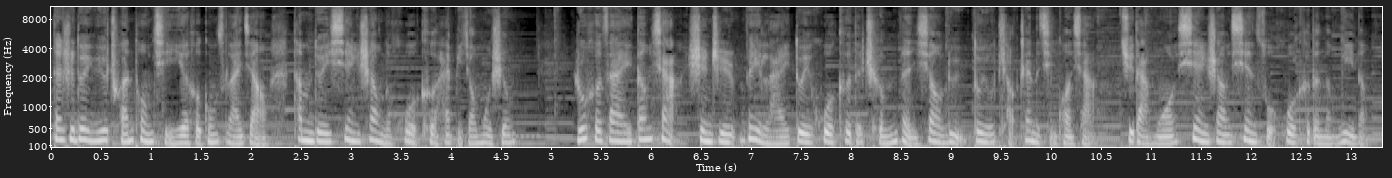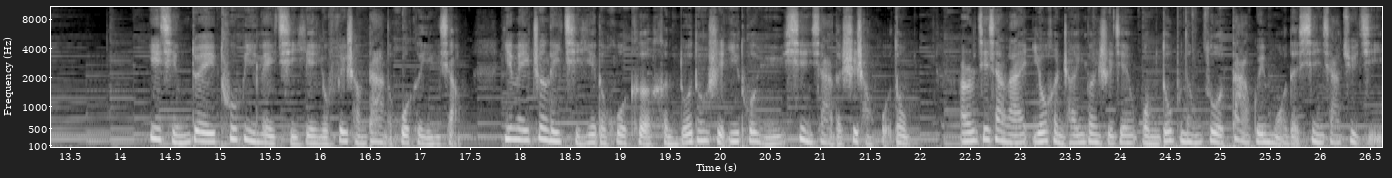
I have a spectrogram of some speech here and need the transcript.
但是对于传统企业和公司来讲，他们对线上的获客还比较陌生。如何在当下甚至未来对获客的成本效率都有挑战的情况下去打磨线上线索获客的能力呢？疫情对 To B 类企业有非常大的获客影响，因为这类企业的获客很多都是依托于线下的市场活动，而接下来有很长一段时间我们都不能做大规模的线下聚集。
